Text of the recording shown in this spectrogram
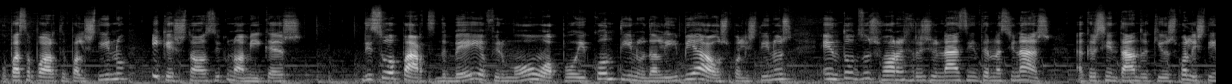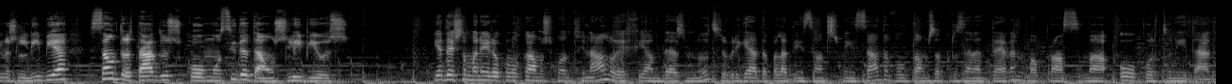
o passaporte palestino e questões econômicas. De sua parte, Debey afirmou o apoio contínuo da Líbia aos palestinos em todos os fóruns regionais e internacionais, acrescentando que os palestinos na Líbia são tratados como cidadãos líbios. E é desta maneira colocamos ponto final ao FM 10 Minutos. Obrigada pela atenção dispensada. Voltamos a cruzar a antena numa próxima oportunidade.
